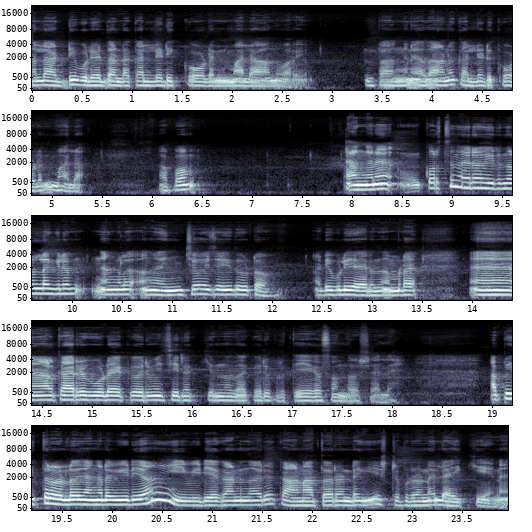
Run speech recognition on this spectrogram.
നല്ല അടിപൊളിയായിട്ടുണ്ട് കല്ലടിക്കോടൻ മല എന്ന് പറയും. അപ്പം അങ്ങനെ അതാണ് കല്ലടിക്കോടൻ മല. അപ്പം അങ്ങനെ കുറച്ച് നേരം ഇരുന്നുള്ളെങ്കിലും ഞങ്ങൾ അങ്ങ് എൻജോയ് ചെയ്തു കേട്ടോ. അടിപൊളിയായിരുന്നു. നമ്മുടെ ആൾക്കാരുടെ കൂടെയൊക്കെ ഒരുമിച്ചിരിക്കുന്നതൊക്കെ ഒരു പ്രത്യേക സന്തോഷമല്ലേ? അപ്പോൾ ഇത്രയേ ഉള്ളൂ ഞങ്ങളുടെ വീഡിയോ. ഈ വീഡിയോ കാണുന്നവർ കാണാത്തവരുണ്ടെങ്കിൽ ഇഷ്ടപ്പെടുകയാണെങ്കിൽ ലൈക്ക് ചെയ്യണേ.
